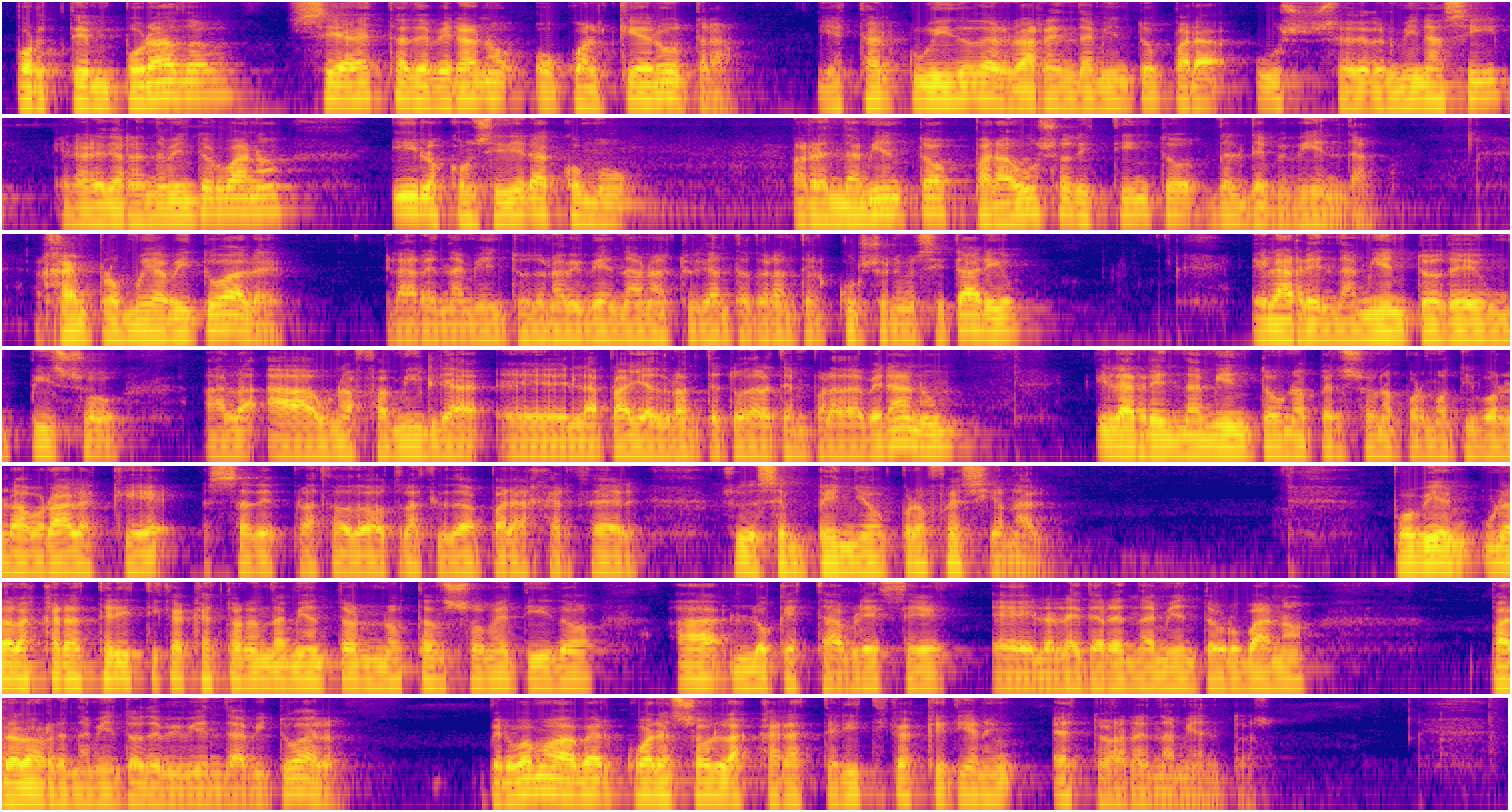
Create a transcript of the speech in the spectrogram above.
por temporada sea esta de verano o cualquier otra, y está incluido del arrendamiento para uso, se denomina así el área de arrendamiento urbano y los considera como arrendamientos para uso distinto del de vivienda. Ejemplos muy habituales, el arrendamiento de una vivienda a un estudiante durante el curso universitario, el arrendamiento de un piso a, una familia en la playa durante toda la temporada de verano, el arrendamiento a una persona por motivos laborales que se ha desplazado a otra ciudad para ejercer su desempeño profesional. Pues bien, una de las características es que estos arrendamientos no están sometidos a lo que establece eh, la ley de arrendamiento urbano para los arrendamientos de vivienda habitual. Pero vamos a ver cuáles son las características que tienen estos arrendamientos.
